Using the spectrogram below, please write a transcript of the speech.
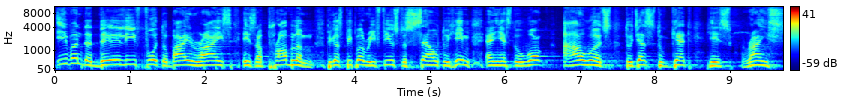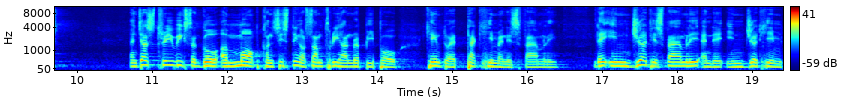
even the daily food to buy rice is a problem because people refuse to sell to him and he has to walk hours to just to get his rice. And just three weeks ago, a mob consisting of some 300 people came to attack him and his family. They injured his family and they injured him.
